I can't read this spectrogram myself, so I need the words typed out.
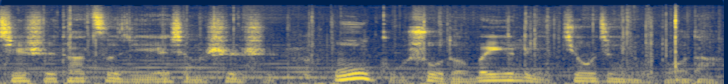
其实他自己也想试试巫蛊术的威力究竟有多大。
